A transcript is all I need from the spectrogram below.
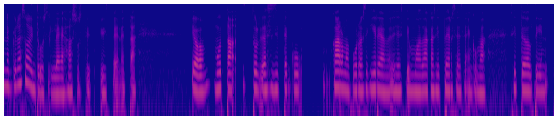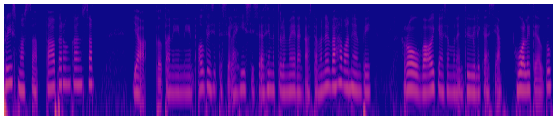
ne kyllä sointuu silleen hassusti yhteen, että joo, mutta tuli tässä sitten, kun karma purrasi kirjaimellisesti mua takaisin perseeseen, kun mä sitten oltiin Prismassa Taaperon kanssa. Ja tota niin, niin oltiin sitten siellä hississä ja sinne tuli meidän kanssa tämmöinen vähän vanhempi rouva, oikein semmoinen tyylikäs ja huoliteltu.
